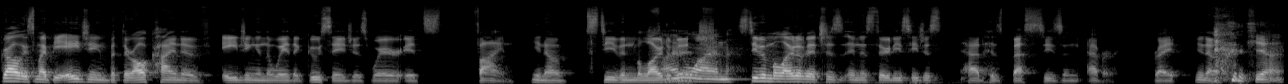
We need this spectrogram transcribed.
growlers might be aging, but they're all kind of aging in the way that goose ages, where it's fine. You know, Steven Fine Milardovich. Steven Milardovich is in his 30s. He just had his best season ever, right? You know, yeah.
